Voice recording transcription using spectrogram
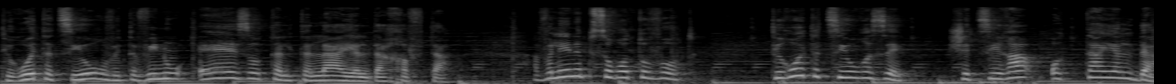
תראו את הציור ותבינו איזו טלטלה הילדה חוותה. אבל הנה בשורות טובות. תראו את הציור הזה, שציירה אותה ילדה,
